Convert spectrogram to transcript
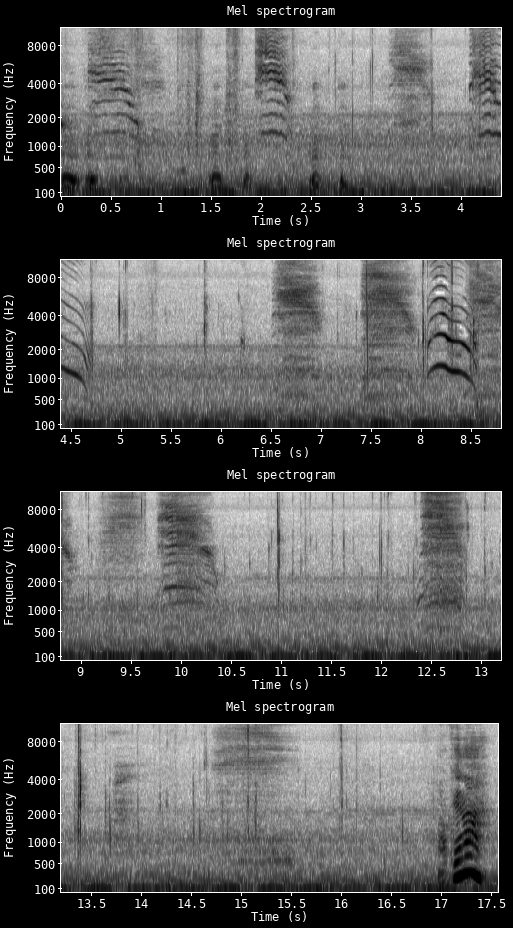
嗯嗯嗯嗯嗯嗯。OK 啦。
